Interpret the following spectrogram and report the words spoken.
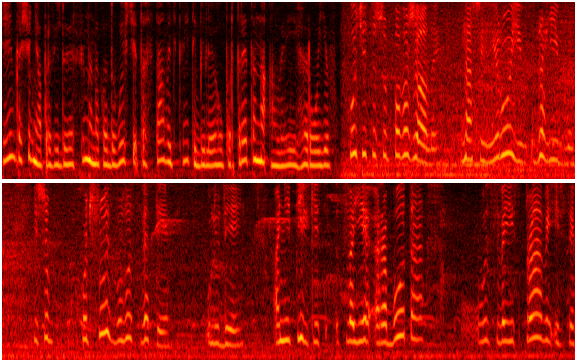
Жінка щодня провідує сина на кладовищі та ставить квіти біля його портрета на алеї героїв. хочеться, щоб поважали наших героїв загиблих і щоб хоч щось було святе у людей, а не тільки своя робота, у свої справи і все.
